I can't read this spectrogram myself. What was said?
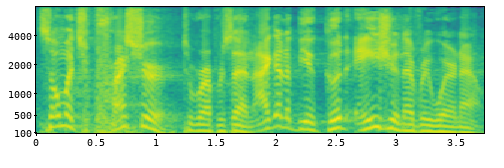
So much pressure to represent. I gotta be a good Asian everywhere now.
